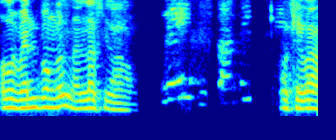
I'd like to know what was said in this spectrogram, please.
அதுவும் வெண்பொங்கல் நல்லா செய்வாங்க. ஓகேவா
